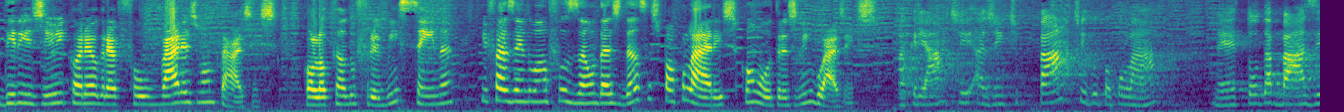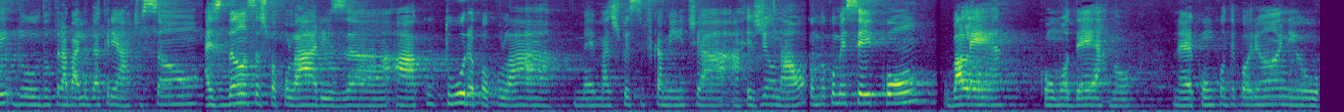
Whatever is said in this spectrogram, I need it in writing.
dirigiu e coreografou várias montagens, colocando o frevo em cena e fazendo uma fusão das danças populares com outras linguagens. A Criarte, a gente parte do popular né? Toda a base do, do trabalho da Criarte são as danças populares, a, a cultura popular, né? mais especificamente a, a, regional. Como eu comecei com o balé, com o moderno, né? com o contemporâneo,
